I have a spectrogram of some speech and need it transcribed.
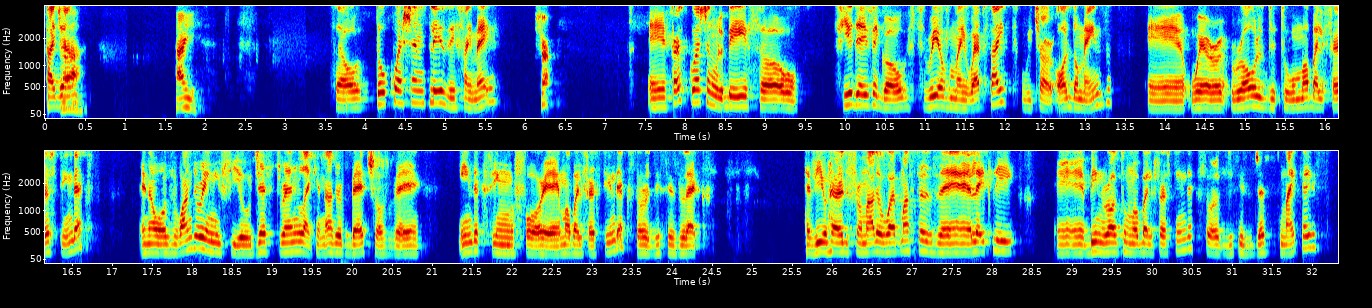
Hi, John. Yeah. Hi. So two questions, please, if I may. Sure. Uh, first question will be, so a few days ago, three of my website, which are all domains, uh, were rolled to mobile first index. And I was wondering if you just ran like another batch of uh, indexing for a mobile first index, or this is like, have you heard from other webmasters uh, lately being rolled to mobile first index, or this is just my case?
